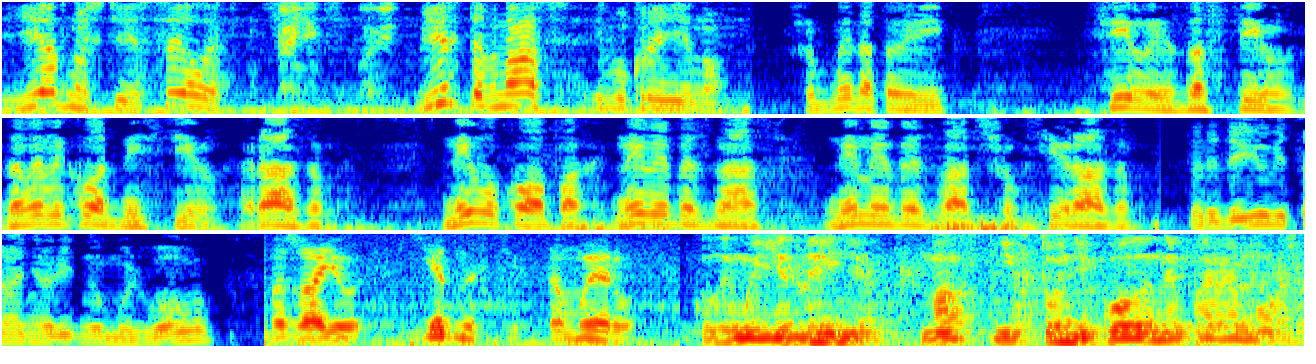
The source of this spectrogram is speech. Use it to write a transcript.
Єдності і сили. Вірте в нас і в Україну. Щоб ми на той рік сіли за стіл, за великодний стіл разом. Не в окопах, не ви без нас, не ми без вас, щоб всі разом. Передаю вітання рідному Львову. Бажаю єдності та миру. Коли ми єдині, нас ніхто ніколи не переможе.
